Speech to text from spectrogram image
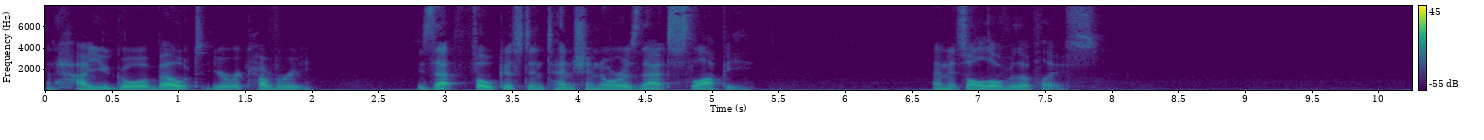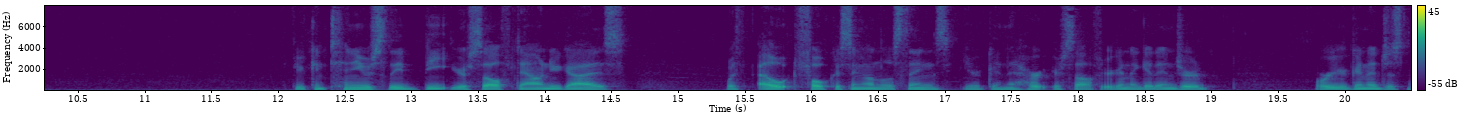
and how you go about your recovery? Is that focused intention or is that sloppy? And it's all over the place. If you continuously beat yourself down, you guys, without focusing on those things, you're going to hurt yourself. You're going to get injured or you're going to just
